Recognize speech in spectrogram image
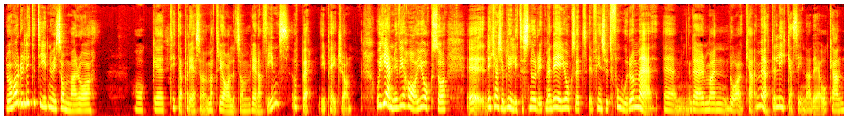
då har du lite tid nu i sommar och, och eh, titta på det som, materialet som redan finns uppe i Patreon. Och Jenny, vi har ju också, eh, det kanske blir lite snurrigt, men det är ju också ett, finns ju ett forum med eh, där man då kan, möter likasinnade och kan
